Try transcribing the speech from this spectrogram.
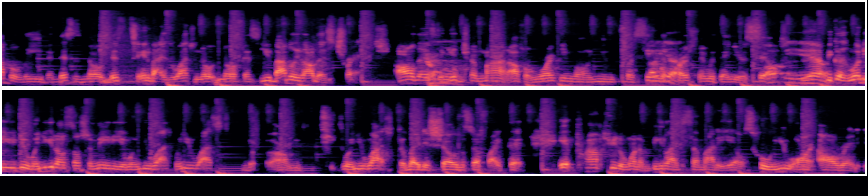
I believe and this is no this to anybody who's watching no no offense to you but i believe all that's trash. All that's to get your mind off of working on you for seeing oh, yeah. the person within yourself. Oh, yeah. Because what do you do when you get on social media when you watch when you watch um when you watch the latest shows and stuff like that it prompts you to want to be like somebody else who you aren't already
